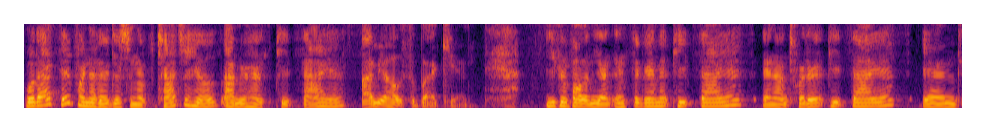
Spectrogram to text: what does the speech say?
Well, that's it for another edition of Chacha Heels. I'm your host, Pete Zayas. I'm your host, The Black Ken. You can follow me on Instagram at Pete Zayas and on Twitter at Pete Zayas. And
